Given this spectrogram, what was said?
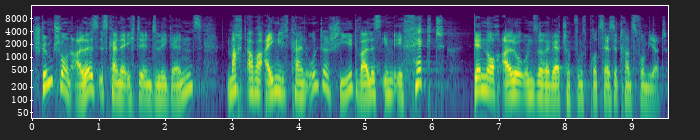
stimmt schon alles, ist keine echte Intelligenz, macht aber eigentlich keinen Unterschied, weil es im Effekt dennoch alle unsere Wertschöpfungsprozesse transformiert.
